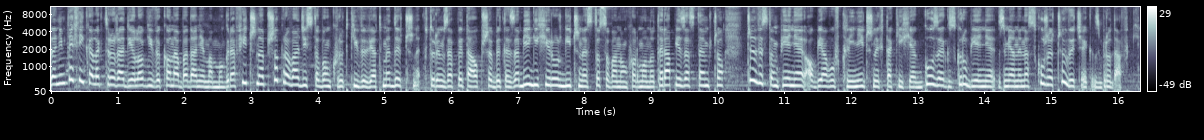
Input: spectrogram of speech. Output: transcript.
Zanim technik elektroradiologii wykona badanie mammograficzne, przeprowadzi z Tobą krótki wywiad medyczny, w którym zapyta o przebyte zabiegi chirurgiczne, stosowaną hormonoterapię zastępczą, czy wystąpienie objawów klinicznych takich jak guzek, zgrubienie, zmiany na skórze czy wyciek z brodawki.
